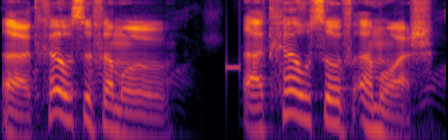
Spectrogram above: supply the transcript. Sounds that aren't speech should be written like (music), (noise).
от of Amu... от of Amouage.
